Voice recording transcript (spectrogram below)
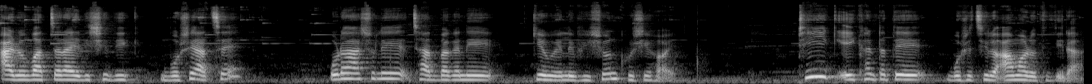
আরও বাচ্চারা এদিক সেদিক বসে আছে। ওরা আসলে ছাদ বাগানে কেউ এলে ভীষণ খুশি হয়। ঠিক এইখানটাতে বসেছিল আমার অতিথিরা।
